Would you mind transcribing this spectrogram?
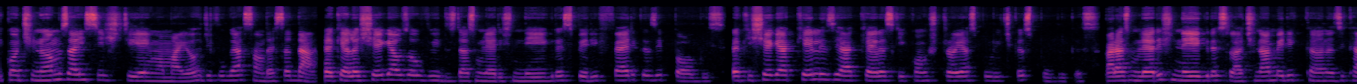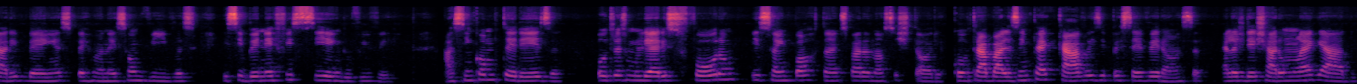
que continuamos a insistir em uma maior divulgação dessa data, para que ela chegue aos ouvidos das mulheres negras, periféricas e pobres, para que chegue àqueles e àquelas que constroem as políticas públicas, para as mulheres negras, latino-americanas e caribenhas permaneçam vivas e se beneficiem do viver. Assim como Teresa, outras mulheres foram e são importantes para a nossa história. Com trabalhos impecáveis e perseverança, elas deixaram um legado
